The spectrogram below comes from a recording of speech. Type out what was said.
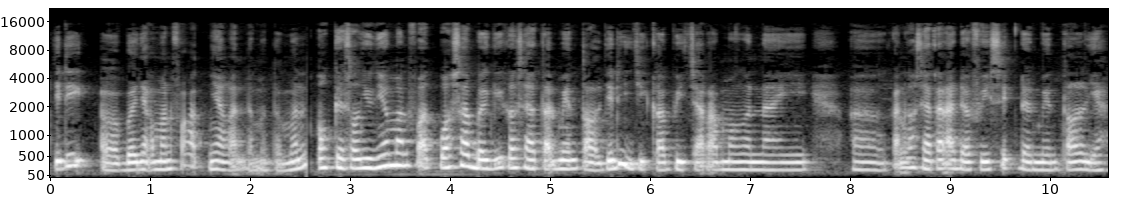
Jadi e, banyak manfaatnya kan teman-teman. Oke, selanjutnya manfaat puasa bagi kesehatan mental. Jadi jika bicara mengenai uh, kan kesehatan ada fisik dan mental ya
